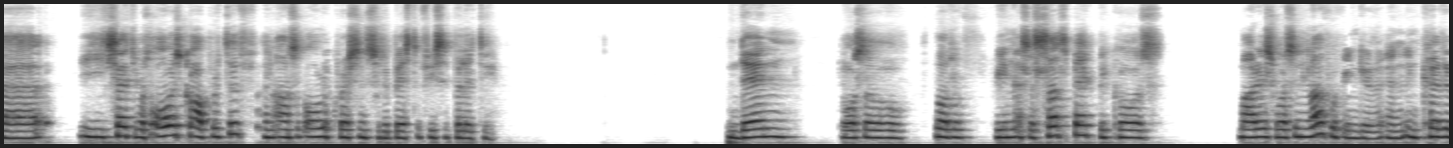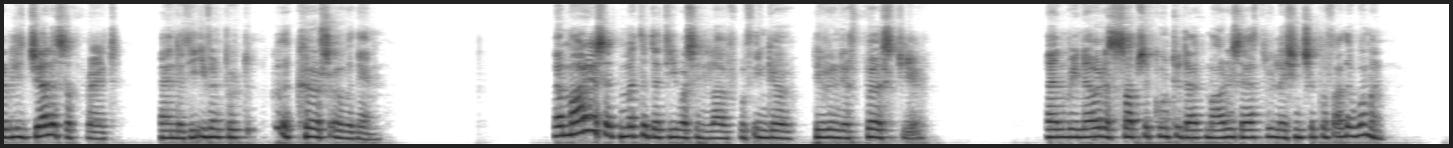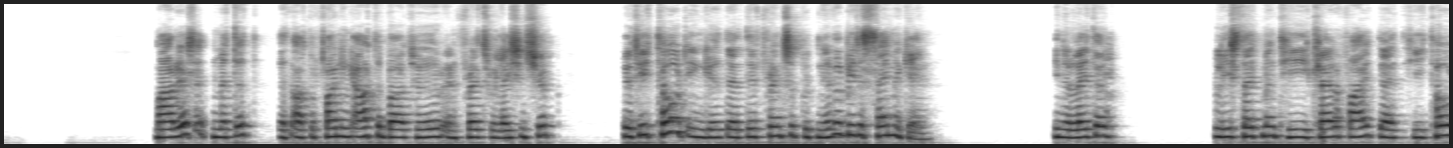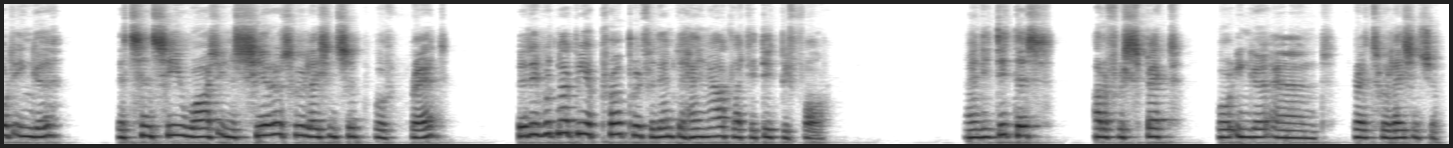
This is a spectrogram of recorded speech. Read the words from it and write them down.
Uh, he said he was always cooperative and answered all the questions to the best of his ability. And then also thought of him as a suspect because Marius was in love with Inge and incredibly jealous of Fred, and that he even put a curse over them. Now, Marius admitted that he was in love with Inge during their first year. And we know that subsequent to that, Marius had a relationship with other women. Marius admitted that after finding out about her and Fred's relationship, that he told Inge that their friendship would never be the same again. In a later police statement, he clarified that he told Inge that since he was in a serious relationship with Fred, that it would not be appropriate for them to hang out like they did before. And he did this out of respect for Inge and Fred's relationship.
